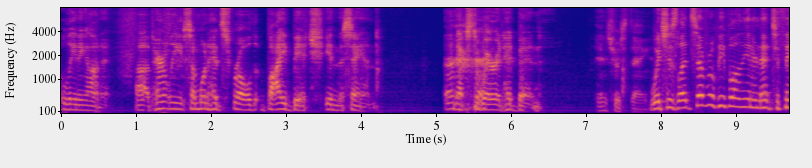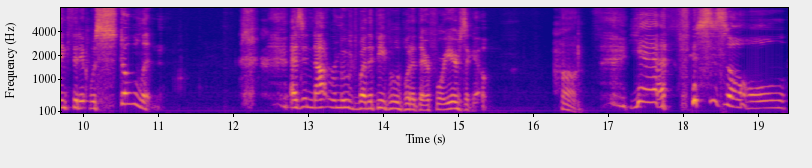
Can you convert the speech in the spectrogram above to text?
leaning on it. Uh, apparently someone had scrawled "bye bitch" in the sand next to where it had been, Interesting. which has led several people on the internet to think that it was stolen. As in not removed by the people who put it there four years ago. Huh. Yeah, this is a whole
